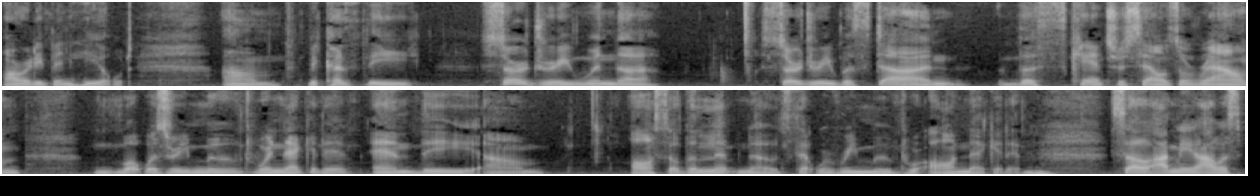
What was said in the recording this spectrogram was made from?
already been healed. Um, because the surgery, when the surgery was done, the cancer cells around what was removed were negative, and the um, also the lymph nodes that were removed were all negative. Mm. So, I mean, I was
